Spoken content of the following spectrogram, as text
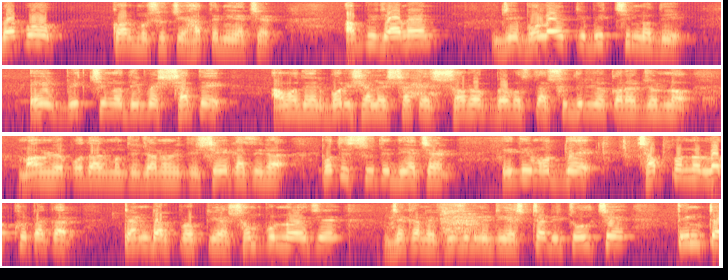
ব্যাপক কর্মসূচি হাতে নিয়েছেন। আপনি জানেন যে ভোলা একটি বিচ্ছিন্ন দ্বীপ। এই বিচ্ছিন্ন দ্বীপের সাথে আমাদের বরিশালের সাথে সড়ক ব্যবস্থা সুদৃঢ় করার জন্য মাননীয় প্রধানমন্ত্রী জননেত্রী শেখ হাসিনা প্রতিশ্রুতি দিয়েছেন। ইতিমধ্যে ছাপ্পান্ন লক্ষ টাকার টেন্ডার প্রক্রিয়া সম্পূর্ণ হয়েছে, যেখানে ফিজিবিলিটি স্টাডি চলছে। তিনটা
